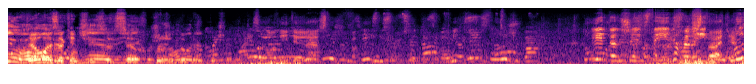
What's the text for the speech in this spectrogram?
Діалог уговаривать. закінчився. Не, Все, я их уже дуже добре. уговаривать больше не буду. Исполнительная служба. Спецслужба. Этот же стоит, говорит, Кстати. ну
